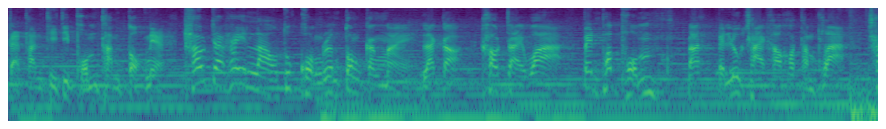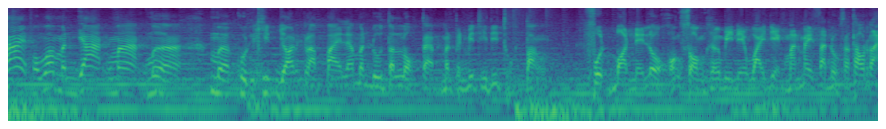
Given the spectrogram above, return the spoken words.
แต่ทันทีที่ผมทำตกเนี่ยเขาจะให้เราทุกคนเริ่มต้นกันใหม่ แล้วก็เข้าใจว่าเป็นเพราะผมนะเป็นลูกชายเขาเขาทำพลาด ใช่ผมว่ามันยากมากเมื่อเมื่อคุณคิดย้อนกลับไปแล้วมันดูตลกแต่มันเป็นวิธีที่ถูกต้อง ฟุตบอลในโลกของซองเฮิงมินในวัยเด็กมันไม่สนุกสักเท่าไหร่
